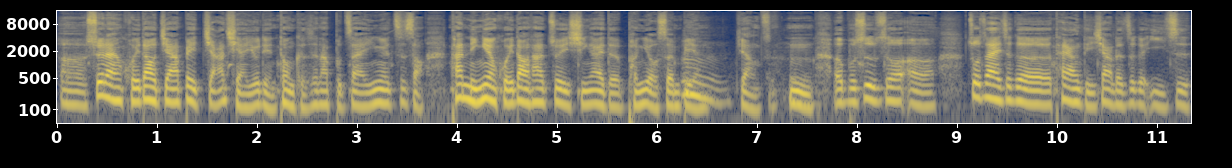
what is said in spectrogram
呃，虽然回到家被夹起来有点痛，可是他不在意，因为至少他宁愿回到他最心爱的朋友身边，这样子，嗯，而不是说，呃，坐在这个太阳底下的这个椅子，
